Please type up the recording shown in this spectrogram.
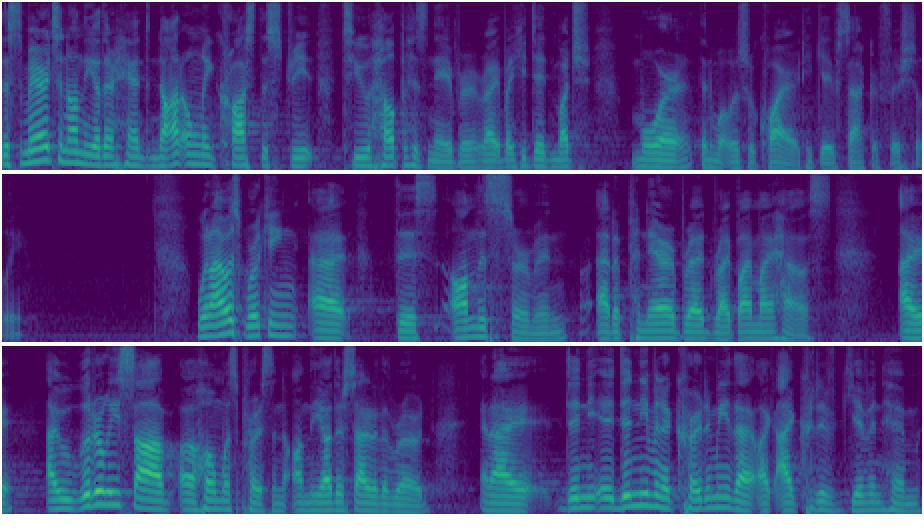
The Samaritan, on the other hand, not only crossed the street to help his neighbor, right, but he did much more than what was required. He gave sacrificially. When I was working at this, on this sermon at a Panera Bread right by my house, I, I literally saw a homeless person on the other side of the road. And I didn't, it didn't even occur to me that like I could have given him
